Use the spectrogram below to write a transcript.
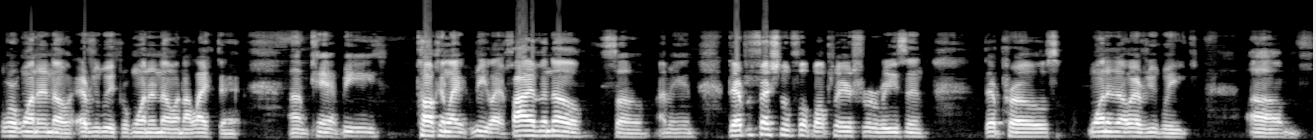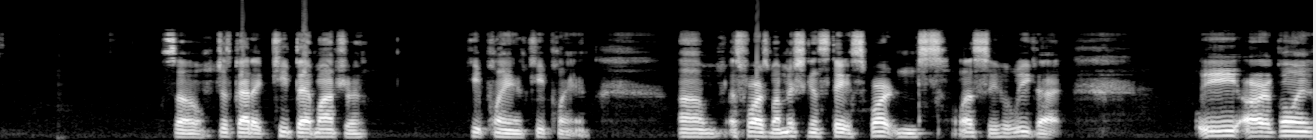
we're one and zero every week. We're one and zero, and I like that. Um, can't be talking like me, like five and zero. So I mean, they're professional football players for a reason. They're pros, one and zero every week. Um, so just gotta keep that mantra. Keep playing, keep playing. Um, as far as my Michigan State Spartans, let's see who we got. We are going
